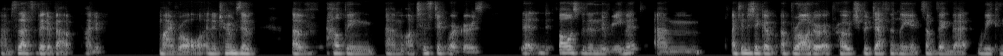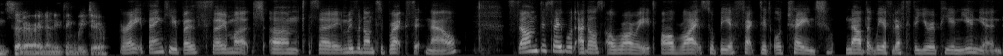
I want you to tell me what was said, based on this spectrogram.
Um, so that's a bit about kind of my role. And in terms of of helping um, autistic workers, that falls within the remit. Um, I tend to take a, a, broader approach, but definitely it's something that we consider in anything we do. Great, thank you both so much. Um, so moving on to Brexit now. Some disabled adults are worried our rights will be affected or changed now that we have left the European Union.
